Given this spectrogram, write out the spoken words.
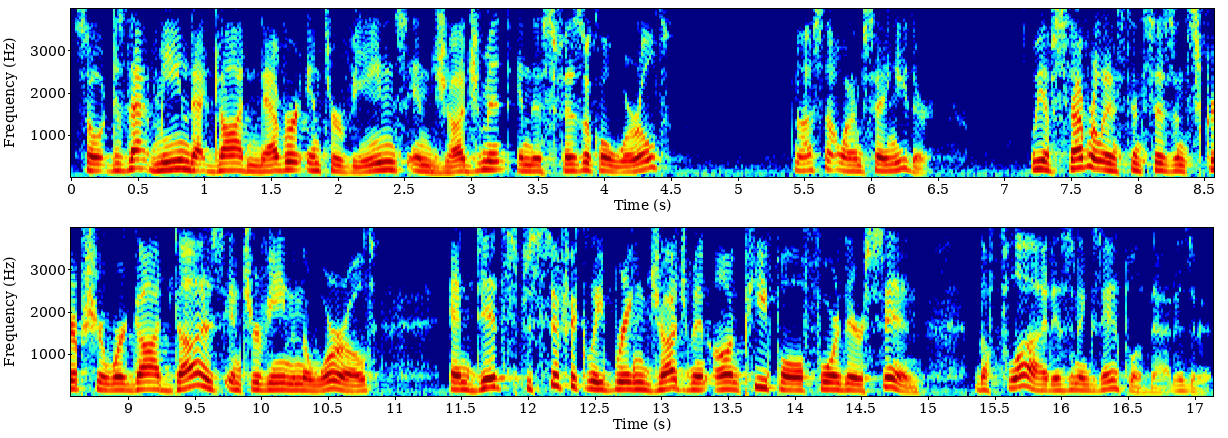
So, does that mean that God never intervenes in judgment in this physical world? No, that's not what I'm saying either. We have several instances in Scripture where God does intervene in the world and did specifically bring judgment on people for their sin. The flood is an example of that, isn't it?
